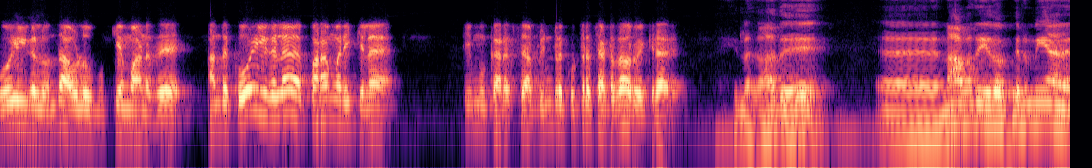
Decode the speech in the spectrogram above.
கோயில்கள் வந்து அவ்வளவு முக்கியமானது. அந்த கோயில்களை பராமரிக்கல திமுக அரசு அப்படின்ற குற்றச்சாட்டை தான் அவர் வைக்கிறாரு. இல்லை அதாவது நான் வந்து ஏதோ பெருமையாக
